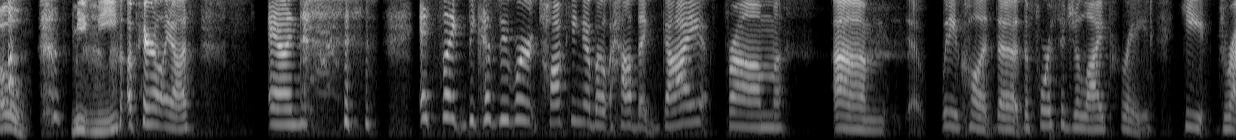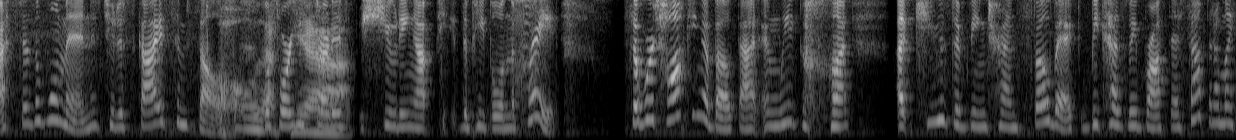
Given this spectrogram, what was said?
Oh, meet me. apparently us and it's like because we were talking about how that guy from um what do you call it? The the fourth of july parade. He dressed as a woman to disguise himself Oh, that- before he yeah. started shooting up the people in the parade. So we're talking about that and we got accused of being transphobic because we brought this up. And i'm like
